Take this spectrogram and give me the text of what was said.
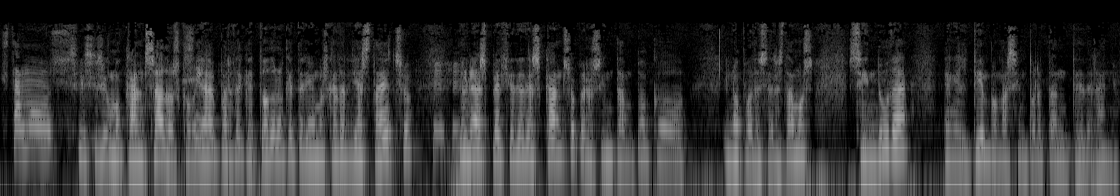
estamos... Sí, sí, sí, como cansados, como ya parece que todo lo que teníamos que hacer ya está hecho, y una especie de descanso, pero sin tampoco... Y no puede ser, estamos sin duda en el tiempo más importante del año.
